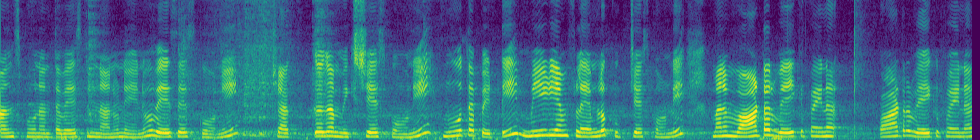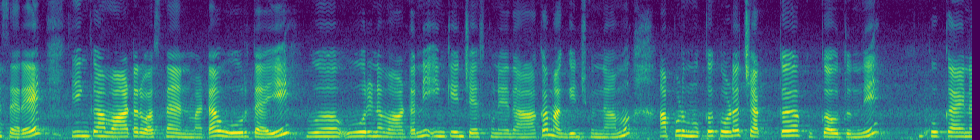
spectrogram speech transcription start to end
వన్ స్పూన్ అంత వేస్తున్నాను నేను. వేసేసుకొని చక్క చక్కగా మిక్స్ చేసుకొని మూత పెట్టి మీడియం ఫ్లేమ్లో కుక్ చేసుకోండి. మనం వాటర్ వేయకపోయినా వాటర్ వేయకపోయినా సరే ఇంకా వాటర్ వస్తాయన్నమాట ఊరుతాయి. ఊరిన వాటర్ని ఇంకేం చేసుకునేదాకా మగ్గించుకుందాము. అప్పుడు ముక్క కూడా చక్కగా కుక్ అవుతుంది. కుక్ అయిన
